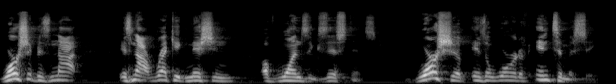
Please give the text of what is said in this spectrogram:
worship is not, is not recognition of one's existence. Worship is a word of intimacy.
